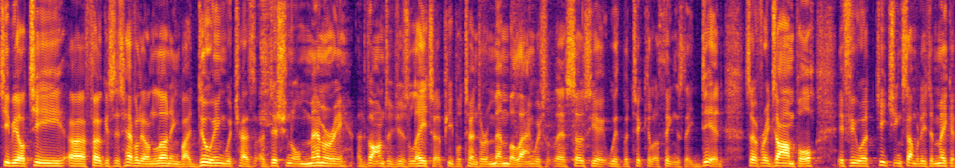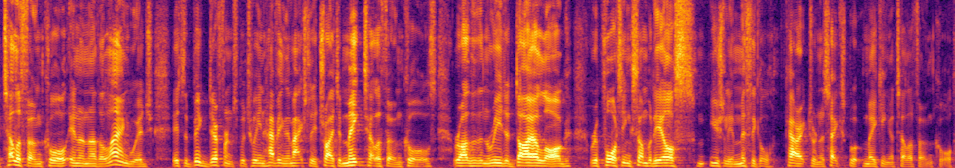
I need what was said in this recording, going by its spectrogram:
TBLT uh, focuses heavily on learning by doing, which has additional memory advantages later. People tend to remember language that they associate with particular things they did. So, for example, if you were teaching somebody to make a telephone call in another language, it's a big difference between having them actually try to make telephone calls rather than read a dialogue reporting somebody else, usually a mythical character in a textbook, making a telephone call.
